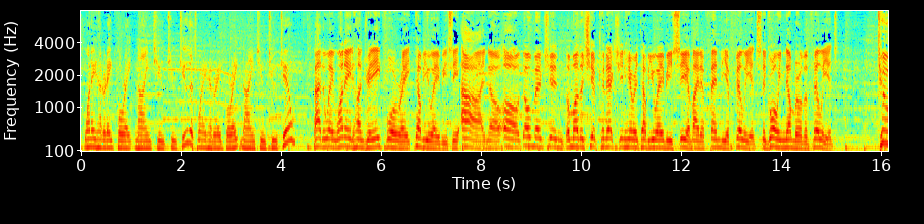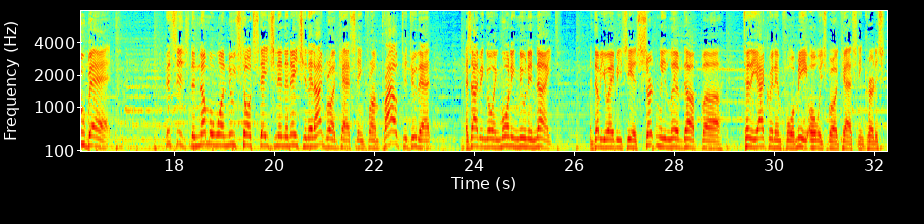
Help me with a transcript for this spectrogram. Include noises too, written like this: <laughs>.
1 800 848 9222. That's 1 800 848 9222. By the way, 1 800 848 WABC. Ah, I know. Oh, don't mention the mothership connection here at WABC. I might offend the affiliates, the growing number of affiliates. Too bad. This is the number one news talk station in the nation that I'm broadcasting from. Proud to do that as I've been going morning, noon, and night. And WABC has certainly lived up uh, to the acronym for me, always broadcasting, Curtis.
